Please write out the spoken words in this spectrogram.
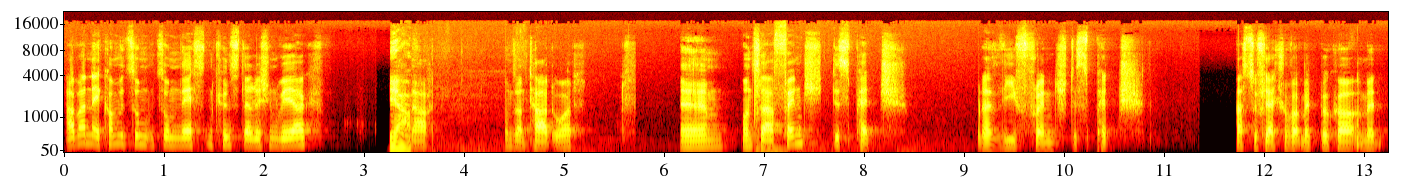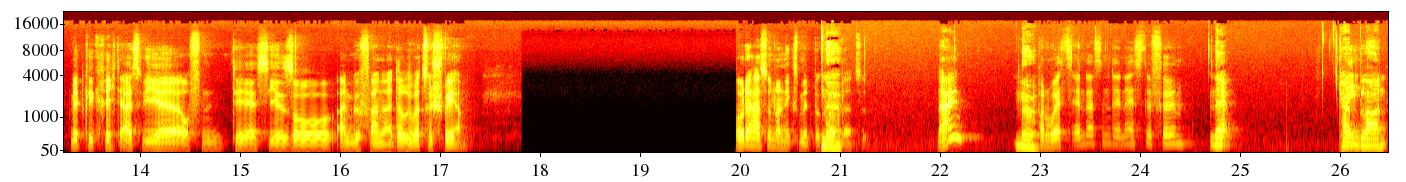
Aber ne, kommen wir zum, zum nächsten künstlerischen Werk ja. nach unserem Tatort. Ähm, und zwar French Dispatch. Oder The French Dispatch. Hast du vielleicht schon was mit, mitgekriegt, als wir auf dem DS hier so angefangen hat, darüber zu schwärmen? Oder hast du noch nichts mitbekommen Nö. dazu? Nein? Nö. Von Wes Anderson, der nächste Film? Ne. Kein Nee. Plan.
